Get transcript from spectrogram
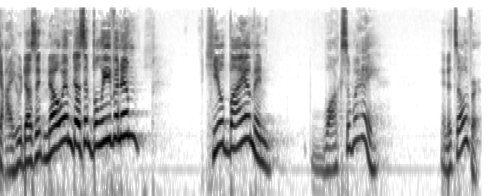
Guy who doesn't know him, doesn't believe in him, healed by him, and walks away. And it's over.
